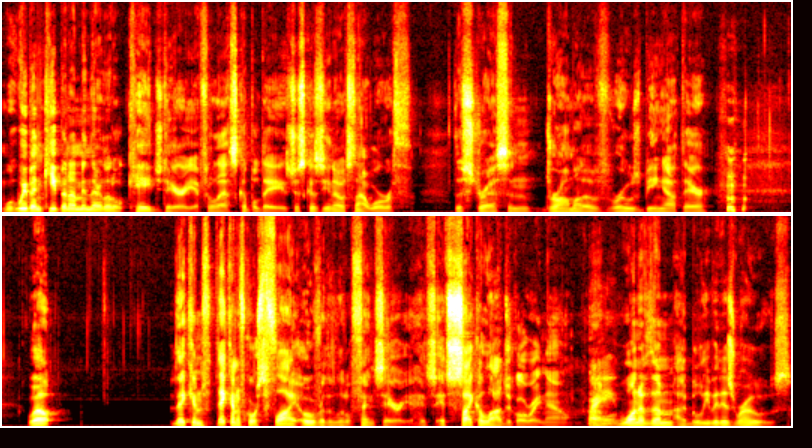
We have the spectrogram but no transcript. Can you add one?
we've been keeping them in their little caged area for the last couple days, just because you know it's not worth the stress and drama of Rose being out there. well, they can they can of course fly over the little fence area. It's it's psychological right now. Um, Right. one of them, I believe it is Rose,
